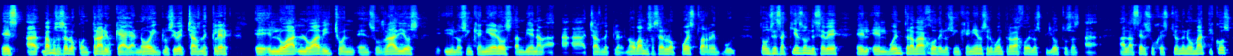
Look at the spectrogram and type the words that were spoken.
es ah, vamos a hacer lo contrario que hagan, ¿no? Inclusive Charles Leclerc lo, ha, lo ha dicho en, sus radios y los ingenieros también a, Charles Leclerc, ¿no? Vamos a hacer lo opuesto a Red Bull. Entonces aquí es donde se ve el, buen trabajo de los ingenieros, el buen trabajo de los pilotos al hacer su gestión de neumáticos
